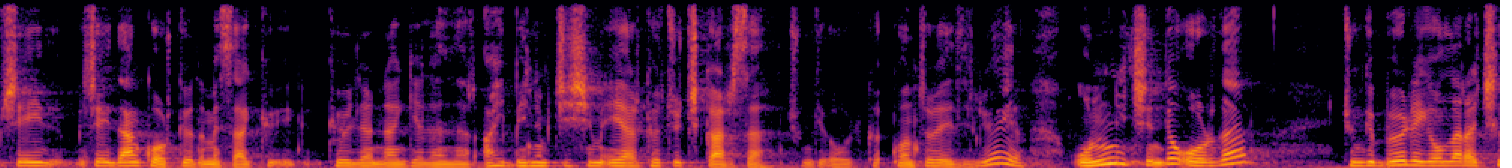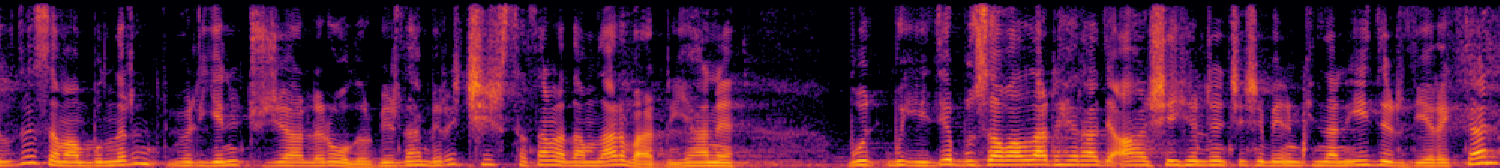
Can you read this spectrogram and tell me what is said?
şey şeyden korkuyordu mesela köy, köylerinden gelenler. Ay benim çişim eğer kötü çıkarsa çünkü o kontrol ediliyor ya. Onun içinde orada çünkü böyle yollar açıldığı zaman bunların böyle yeni tüccarları olur. Birdenbire çiş satan adamlar vardı. Yani bu, bu iyi diye bu zavallar herhalde aa şehirlerin çeşi benimkinden iyidir diyerekten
